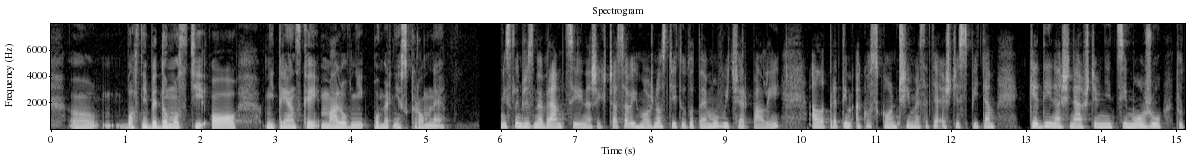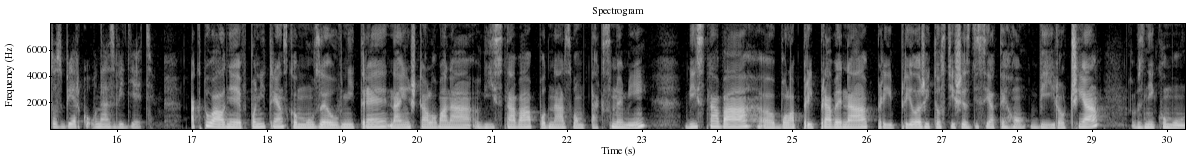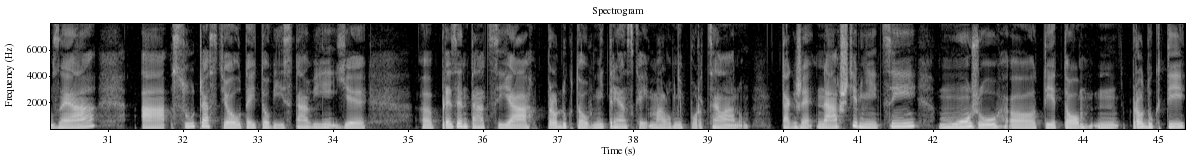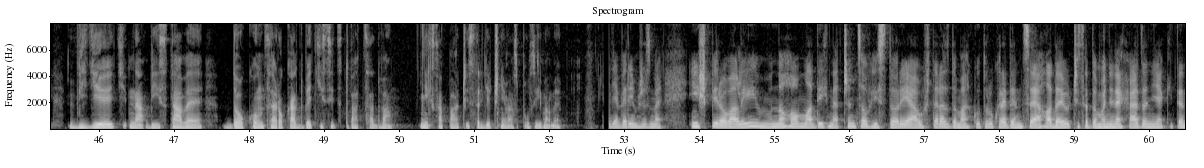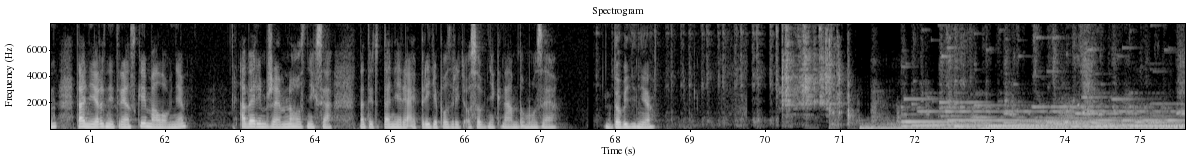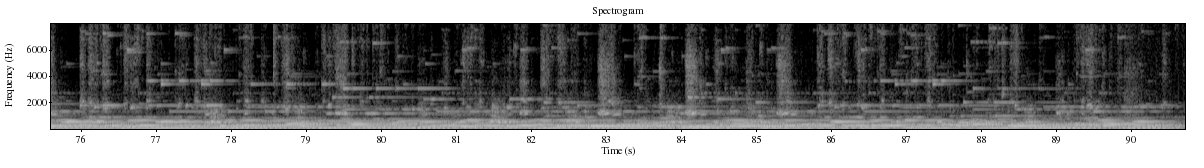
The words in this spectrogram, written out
vlastne vedomosti o nitrianskej malovni pomerne skromné. Myslím, že sme v rámci našich časových možností túto tému vyčerpali, ale predtým, ako skončíme, sa ťa ešte spýtam, kedy naši návštevníci môžu túto zbierku u nás vidieť. Aktuálne je v Ponitrianskom múzeu v Nitre nainštalovaná výstava pod názvom Tak sme my. Výstava e, bola pripravená pri príležitosti 60. výročia vzniku múzea a súčasťou tejto výstavy je E, prezentácia produktov nitrianskej malovne porcelánu. Takže návštevníci môžu e, tieto produkty vidieť na výstave do konca roka 2022. Nech sa páči, srdečne vás pozývame. Ja verím, že sme inšpirovali mnoho mladých nadšencov histórie a už teraz doma kutru kredence a hľadajú, či sa doma nenachádza nejaký ten tanier z nitrianskej malovne a verím, že mnoho z nich sa na tieto taniere aj príde pozrieť osobne k nám do múzea. Dovidenia.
